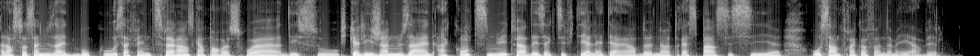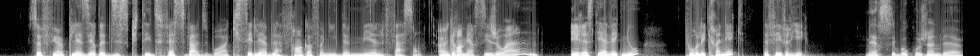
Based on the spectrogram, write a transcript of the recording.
Alors ça, ça nous aide beaucoup. Ça fait une différence quand on reçoit des sous, puis que les gens nous aident à continuer de faire des activités à l'intérieur de notre espace ici euh, au Centre francophone de Meyerville. Ce fut un plaisir de discuter du Festival du Bois qui célèbre la francophonie de mille façons. Un grand merci, Joanne, et restez avec nous pour les chroniques de février. Merci beaucoup, Geneviève.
